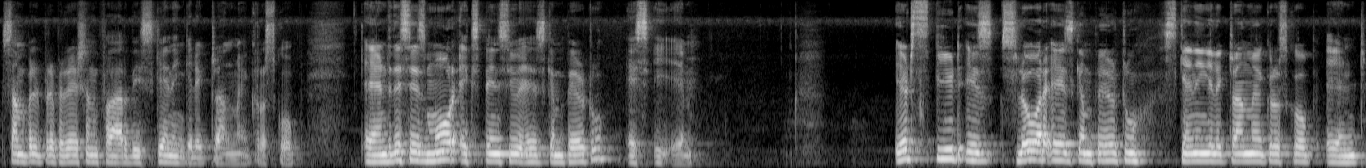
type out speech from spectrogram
sample preparation for the scanning electron microscope and this is more expensive as compared to SEM. Its speed is slower as compared to scanning electron microscope and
